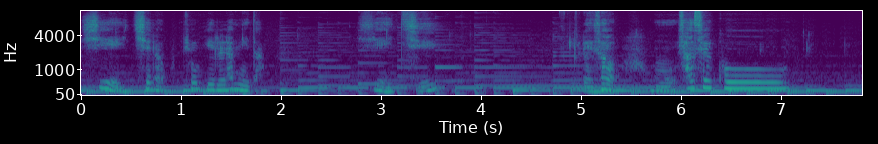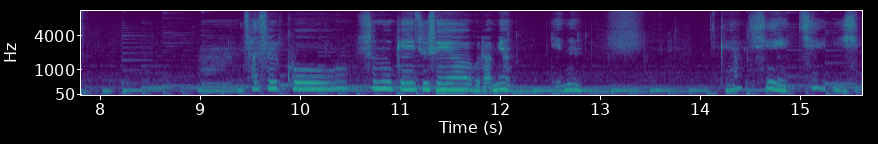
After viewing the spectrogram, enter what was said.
CH라고 표기를 합니다. CH. 그래서 어, 사슬코 음, 사슬코 20개 해주세요. 그러면 얘는 그냥 CH20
